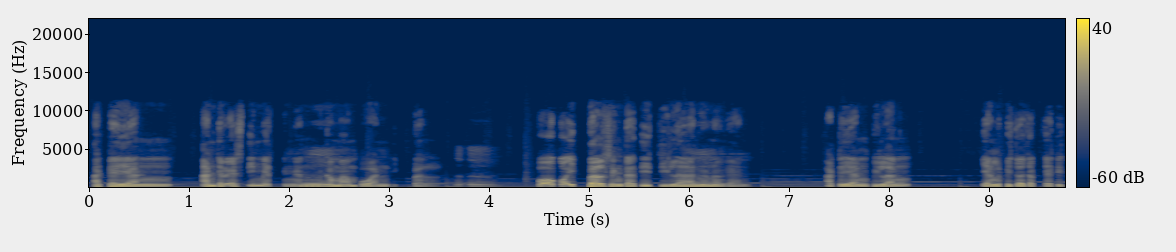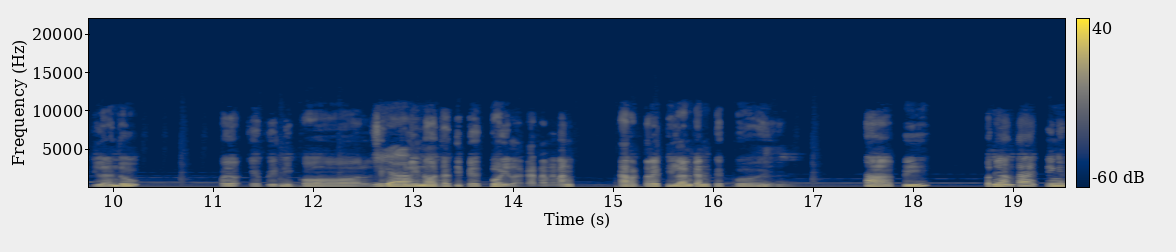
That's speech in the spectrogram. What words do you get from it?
ada yang underestimate dengan Hmm. kemampuan Iqbal. Heeh. Pokok kok Iqbal sing tadi Dilan Hmm. ngono kan. Ada yang bilang yang lebih cocok jadi Dilan tuh koyok Jeffrey Hmm. Nicole, sing Iya, kulino jadi bad boy lah karena memang karakternya Dilan kan bad boy. Heeh. Tapi ternyata actingnya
